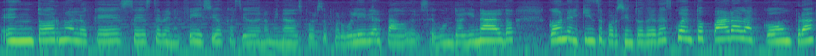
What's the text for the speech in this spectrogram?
en torno a lo que es este beneficio que ha sido denominado Esfuerzo por Bolivia, el pago del segundo aguinaldo, con el 15% de descuento para la compra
